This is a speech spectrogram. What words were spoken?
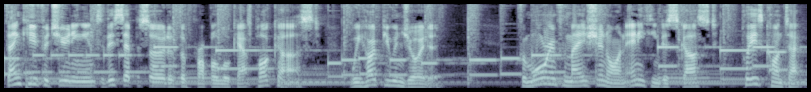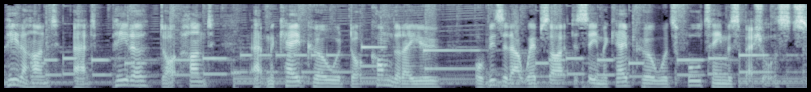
Thank you for tuning in to this episode of the Proper Lookout podcast. We hope you enjoyed it. For more information on anything discussed, please contact Peter Hunt at peter.hunt at mccabecurwood.com.au or visit our website to see McCabe Curwood's full team of specialists.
